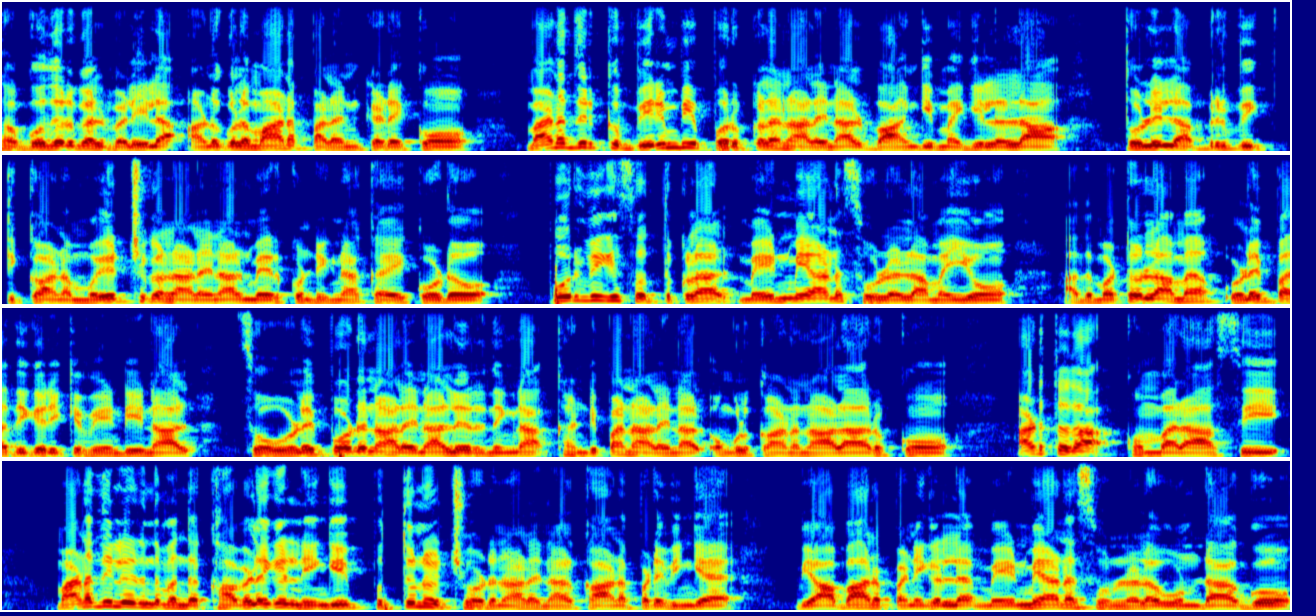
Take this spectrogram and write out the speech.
சகோதரர்கள் வழியில் அனுகூலமான பலன் கிடைக்கும். மனதிற்கு விரும்பிய பொருட்களை நாளை நாள் வாங்கி மகிழலாம். தொழில் அபிவிருத்திக்கான முயற்சிகள் நாளை நாள் மேற்கொண்டீங்கன்னா கைகூடும். பூர்வீக சொத்துக்களால் மேன்மையான சூழல் அமையும். அது மட்டும் இல்லாமல் உழைப்பு அதிகரிக்க வேண்டிய நாள். ஸோ உழைப்போடு நாளை நாள் இருந்தீங்கன்னா கண்டிப்பாக நாளை நாள் உங்களுக்கான நாளாக இருக்கும். அடுத்ததாக கும்பராசி மனதில் இருந்து வந்த கவலைகள் நீங்கி புத்துணர்ச்சியோடு நாளை நாள் காணப்படுவீங்க. வியாபார பணிகளில் மேன்மையான சூழ்நிலை உண்டாகும்.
